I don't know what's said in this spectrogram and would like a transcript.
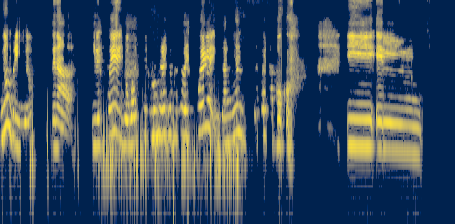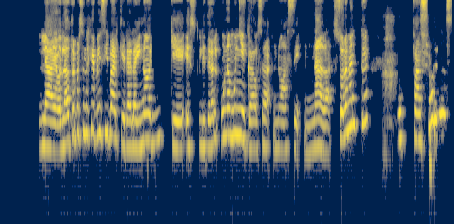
ni un brillo, de nada. Y después, yo igual sé más o menos qué pasó después, y también después tampoco. Y el, la, la otra personaje principal, que era la Inori, que es literal una muñeca, o sea, no hace nada, solamente es fanservice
